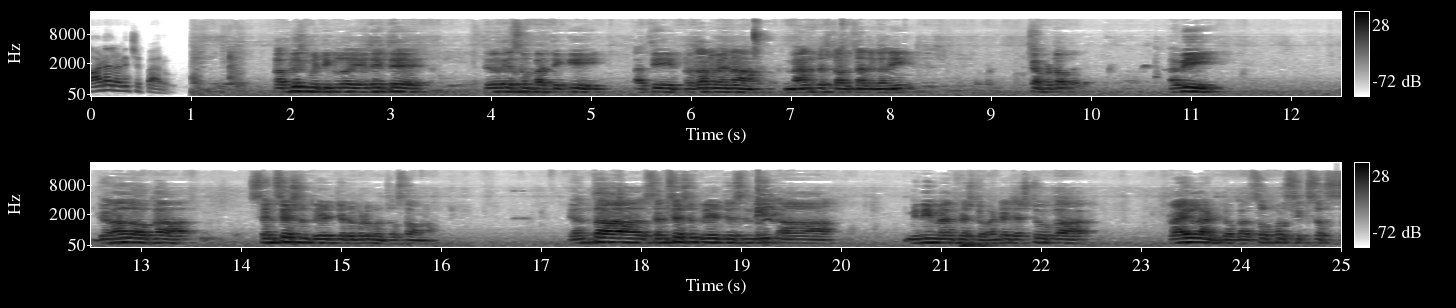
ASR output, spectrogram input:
పాడాలని చెప్పారు. పబ్లిక్ మీటింగ్లో ఏదైతే తెలుగుదేశం పార్టీకి అతి ప్రధానమైన మేనిఫెస్టో అంశాన్ని కానీ చెప్పటం. అవి జనాల్లో ఒక సెన్సేషన్ క్రియేట్ చేయడం కూడా మనం చూస్తా ఉన్నాం. ఎంత సెన్సేషన్ క్రియేట్ చేసింది ఆ మినీ మేనిఫెస్టో? అంటే జస్ట్ ఒక ట్రయల్ లాంటిది ఒక సూపర్ సిక్సెస్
